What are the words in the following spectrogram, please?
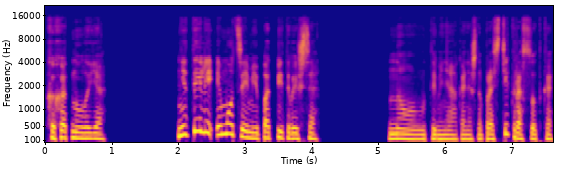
хохотнула я. Не ты ли эмоциями подпитываешься? Ну, ты меня, конечно, прости, красотка,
